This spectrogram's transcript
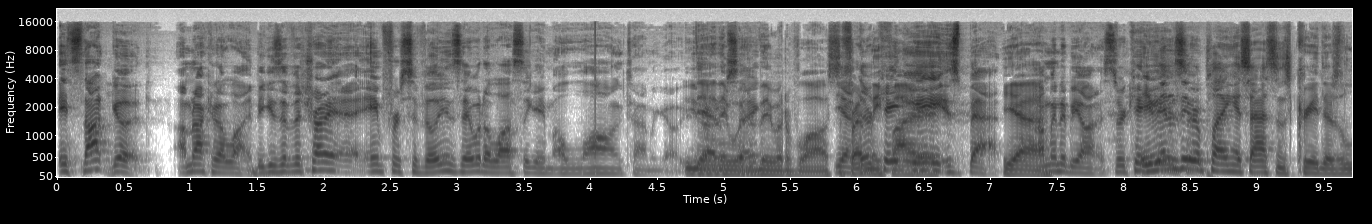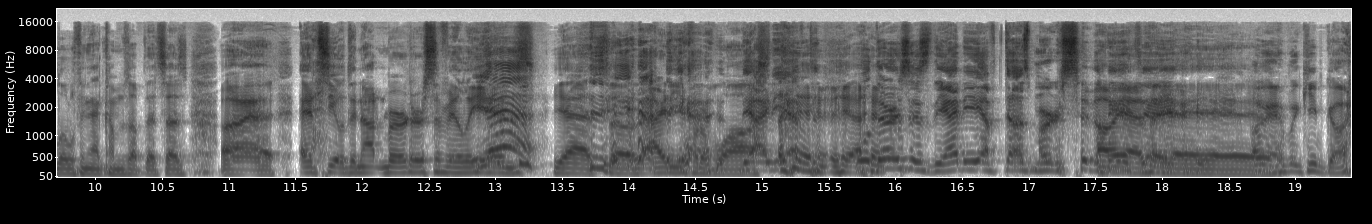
It's not good. I'm not gonna lie because if they're trying to aim for civilians, they would have lost the game a long time ago. You Yeah, what they I'm would. saying? They would have lost. Yeah, Friendly their KDA fire. is bad. Yeah. I'm gonna be honest. Their KDA Even if they were playing Assassin's Creed, there's a little thing that comes up that says uh, Ezio did not murder civilians. Yeah. Yeah, so the IDF Yeah, would have lost. The IDF. Yeah. Well, theirs is the IDF does murder civilians. Oh, yeah, yeah, yeah, yeah, yeah. Okay, but keep going.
